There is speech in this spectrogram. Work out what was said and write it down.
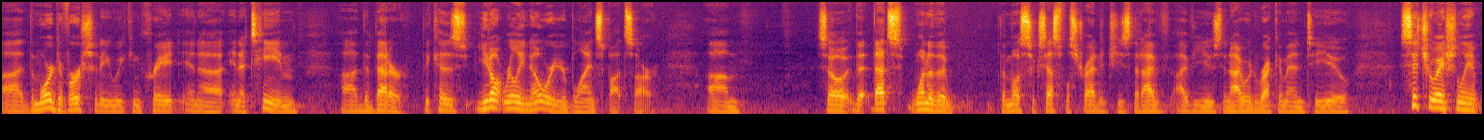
Uh, the more diversity we can create in a, in a team, uh, the better, because you don't really know where your blind spots are. Um, so th that's one of the, the most successful strategies that I've, I've used and I would recommend to you. Situationally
